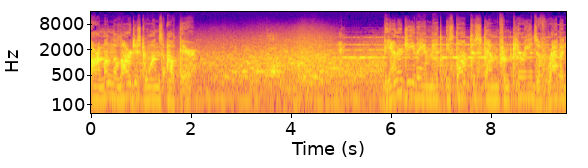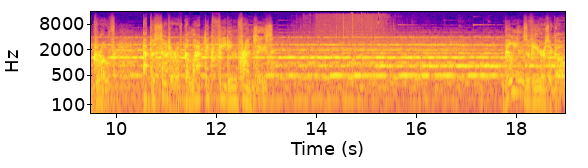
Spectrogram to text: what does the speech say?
are among the largest ones out there. The energy they emit is thought to stem from periods of rapid growth at the center of galactic feeding frenzies. Billions of years ago,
